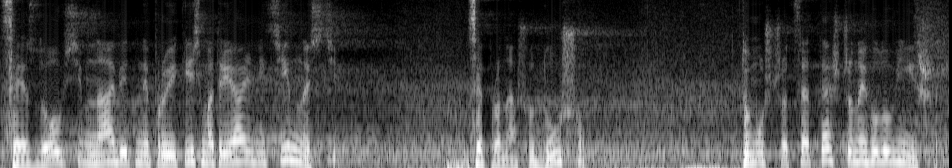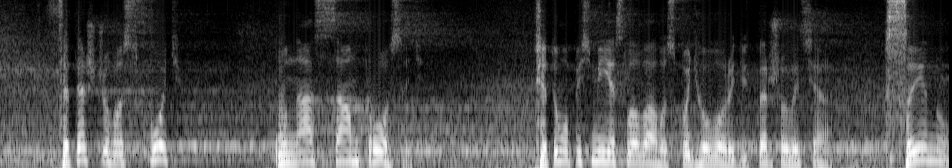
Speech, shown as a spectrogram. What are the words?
Це зовсім навіть не про якісь матеріальні цінності, це про нашу душу, тому що це те, що найголовніше, це те, що Господь у нас сам просить. В Святому Письмі є слова, Господь говорить від першого лиця: Сину,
